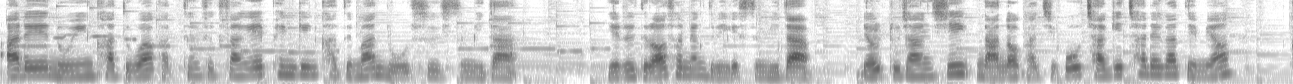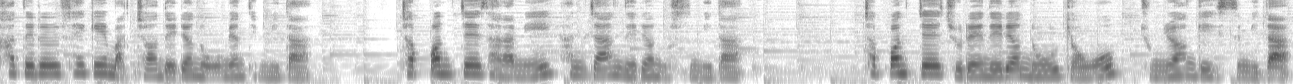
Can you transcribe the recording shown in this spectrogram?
아래에 놓인 카드와 같은 색상의 펭귄 카드만 놓을 수 있습니다. 예를 들어 설명드리겠습니다. 12장씩 나눠 가지고 자기 차례가 되면 카드를 3개 맞춰 내려놓으면 됩니다. 첫 번째 사람이 한 장 내려놓습니다. 첫 번째 줄에 내려놓을 경우 중요한 게 있습니다.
